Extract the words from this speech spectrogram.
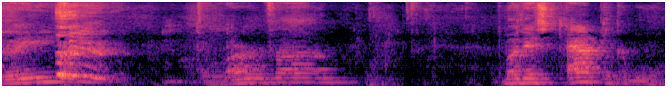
read, to learn from, but it's applicable.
